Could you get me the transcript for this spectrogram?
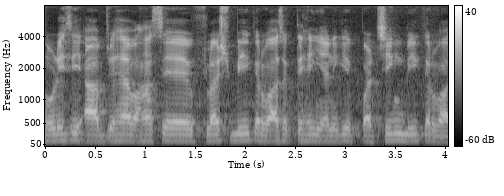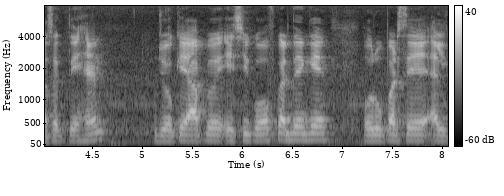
थोड़ी सी आप जो है वहाँ से फ्लश भी करवा सकते हैं, यानी कि पर्चिंग भी करवा सकते हैं, जो कि आप एसी को ऑफ़ कर देंगे और ऊपर से एल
